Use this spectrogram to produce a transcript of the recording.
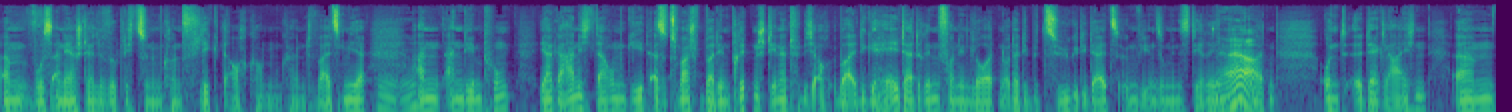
ähm, wo es an der Stelle wirklich zu einem Konflikt auch kommen könnte, weil es mir mhm. an, an dem Punkt ja gar nicht darum geht, also zum Beispiel bei den Briten stehen natürlich auch überall die Gehälter drin von den Leuten oder die Bezüge, die da jetzt irgendwie in so Ministerien ja, arbeiten ja. und äh, dergleichen. Ähm,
